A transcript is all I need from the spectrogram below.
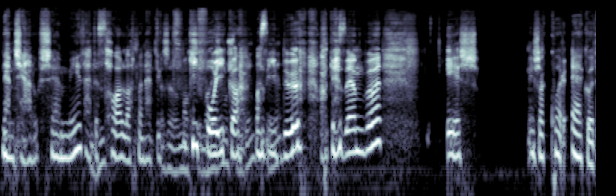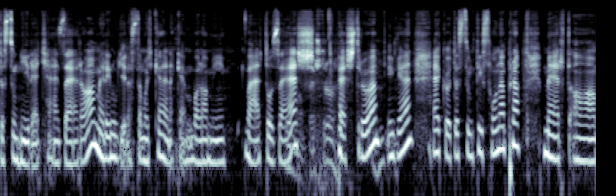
nem csinálok semmit, hát uh-huh. ez mhm. hallatlan, hát ez itt kifolyik a, az igen. idő a kezemből, és és akkor elköltöztünk Nyíregyházára, mert én úgy éreztem, hogy kell nekem valami változás. Pestről? Pestről, uh-huh. igen. Elköltöztünk tíz hónapra, mert a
